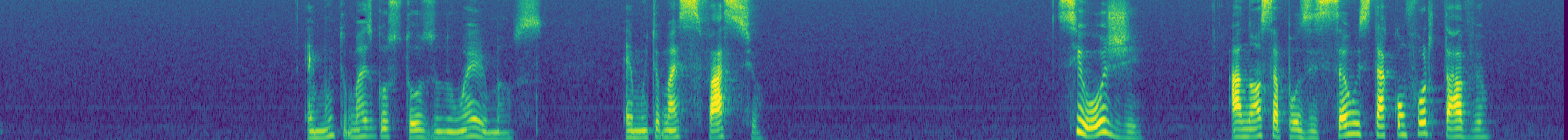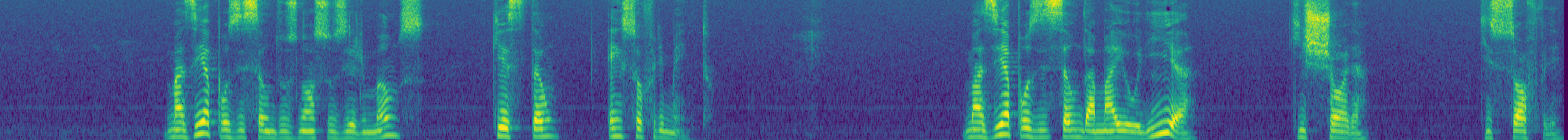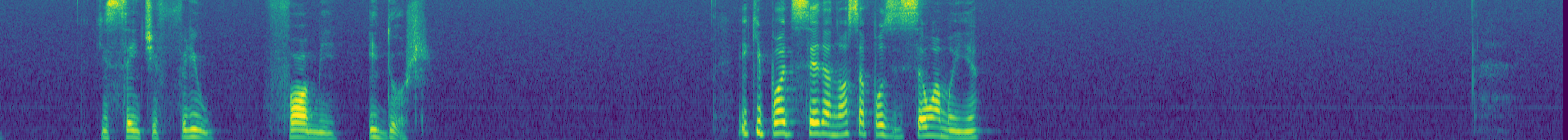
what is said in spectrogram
É muito mais gostoso, não é, irmãos? É muito mais fácil. Se hoje a nossa posição está confortável, mas e a posição dos nossos irmãos que estão em sofrimento? Mas e a posição da maioria que chora, que sofre, que sente frio, fome e dor? E que pode ser a nossa posição amanhã.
